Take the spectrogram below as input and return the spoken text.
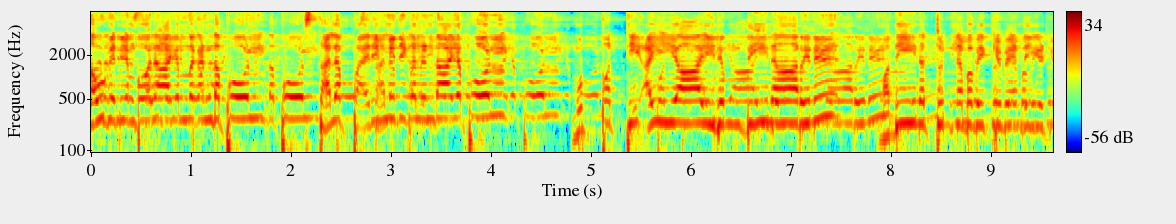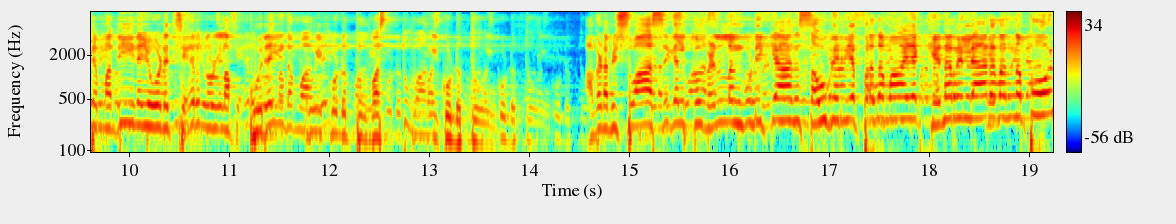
സൗകര്യം പോരാ എന്ന് കണ്ടപ്പോൾ സ്ഥല പരിമിതികൾ ഉണ്ടായപ്പോൾ മുപ്പത്തി അയ്യായിരം ദീനാറിന് മദീനത്തു നബവിക്ക് വേണ്ടിയിട്ട് മദീനയോട് ചേർന്നുള്ള പുരയിടം വാങ്ങിക്കൊടുത്തു വസ്തു വാങ്ങിക്കൊടുത്തു അവിടെ വിശ്വാസികൾക്ക് വെള്ളം കുടിക്കാൻ സൗകര്യപ്രദമായ കിണറില്ലാതെ വന്നപ്പോൾ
